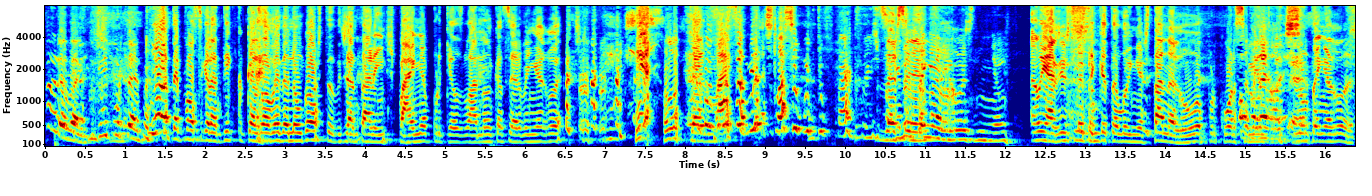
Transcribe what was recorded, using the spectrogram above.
Ora bem, e portanto, E eu até posso garantir que o Carlos Almeida não gosta de jantar em Espanha porque eles lá nunca servem arroz. Os orçamentos lá são muito fracos em Espanha, não tem arroz nenhum. Aliás, este momento em Catalunha está na rua porque o orçamento não tem arroz.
